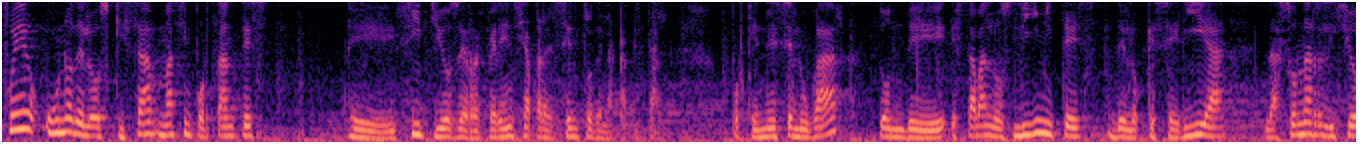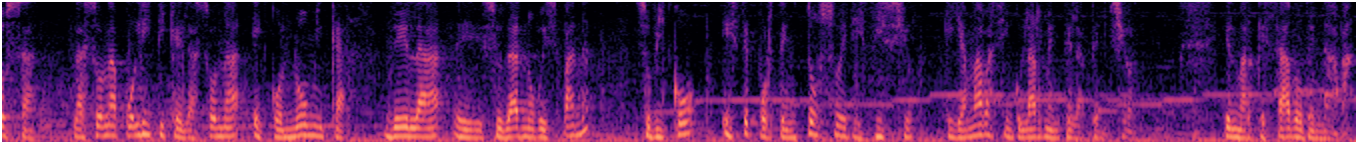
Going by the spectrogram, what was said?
Fue uno de los quizá más importantes eh, sitios de referencia para el centro de la capital, porque en ese lugar donde estaban los límites de lo que sería la zona religiosa, la zona política y la zona económica de la eh, ciudad novohispana, se ubicó este portentoso edificio que llamaba singularmente la atención, el Marquesado de Nava.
